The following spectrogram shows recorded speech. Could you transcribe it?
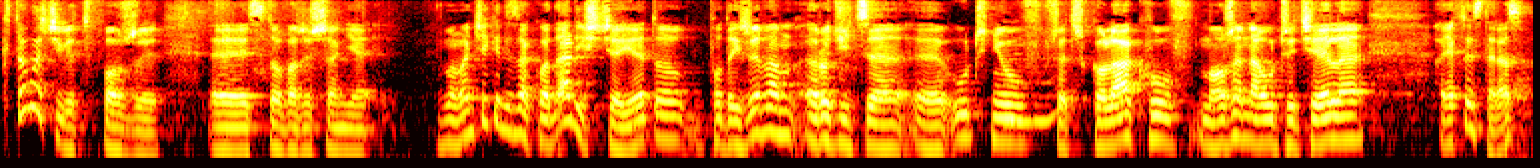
kto właściwie tworzy e, stowarzyszenie? W momencie, kiedy zakładaliście je, to podejrzewam rodzice e, uczniów, przedszkolaków, może nauczyciele. A jak to jest teraz?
